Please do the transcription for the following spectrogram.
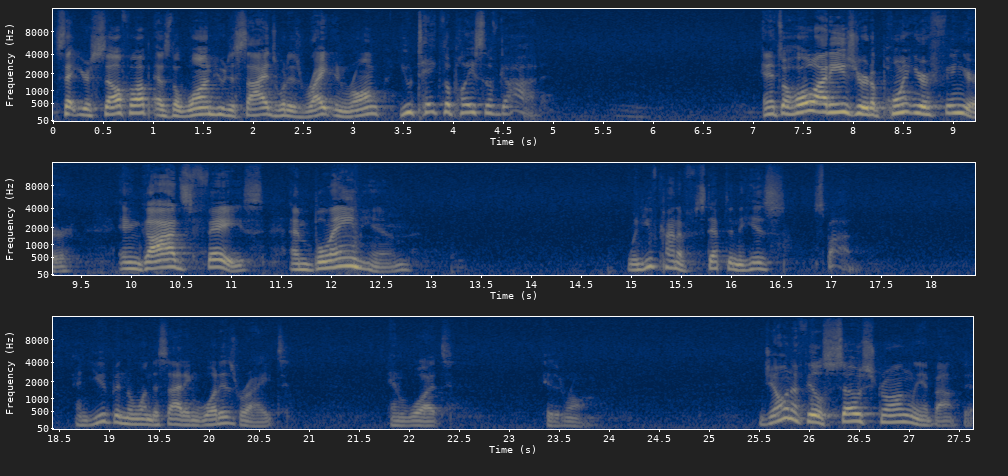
set yourself up as the one who decides what is right and wrong? You take the place of God. And it's a whole lot easier to point your finger in God's face and blame Him when you've kind of stepped into His spot. And you've been the one deciding what is right and what is wrong. Jonah feels so strongly about this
